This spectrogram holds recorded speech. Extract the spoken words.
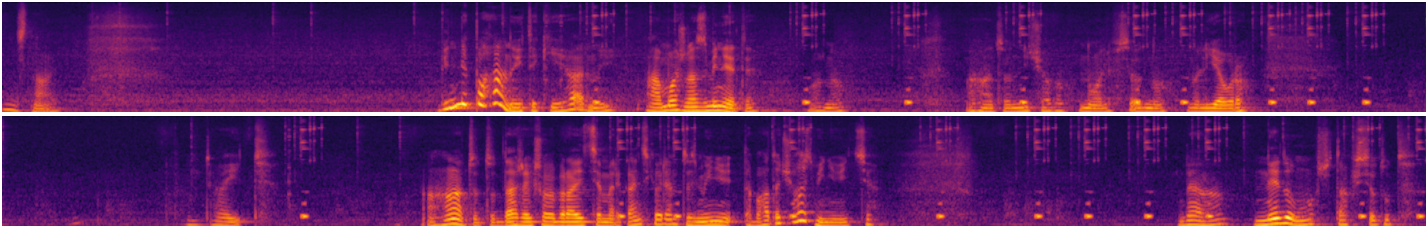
Не знаю. Він непоганий такий, гарний. А, можна змінити. Можна. Ага, то нічого. Ноль, все одно. Ноль євро. Wait. Ага, тут, тут навіть якщо вибирається американський варіант, то змінює. Та багато чого змінюється. Да. Не думав, що так все тут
